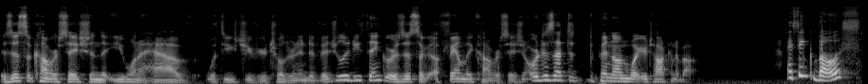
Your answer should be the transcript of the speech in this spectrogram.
is this a conversation that you want to have with each of your children individually do you think? Or is this a family conversation? Or does that depend on what you're talking about I think both.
